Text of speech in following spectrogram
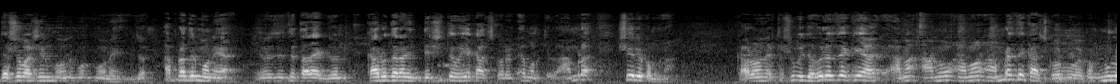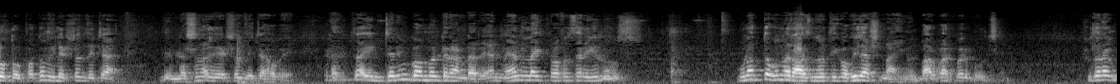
দেশবাসীর মনে আপনাদের মনে যে তারা একজন, কারও দ্বারা নির্দেশিত হয়ে কাজ করেন এমন ছিল আমরা সেরকম না। কারণ একটা সুবিধা হলো যে কি, আমা- আমা- আমা- আমরা যে কাজ করব, এখন মূলত প্রথম ইলেকশন যেটা ন্যাশনাল ইলেকশন যেটা হবে, এটা তো ইন্টারিম গভর্নমেন্টের আন্ডারে and man like professor Yunus ওনার তো কোনো রাজনৈতিক অভিলাষ নাই, উনি বারবার করে বলছেন। সুতরাং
